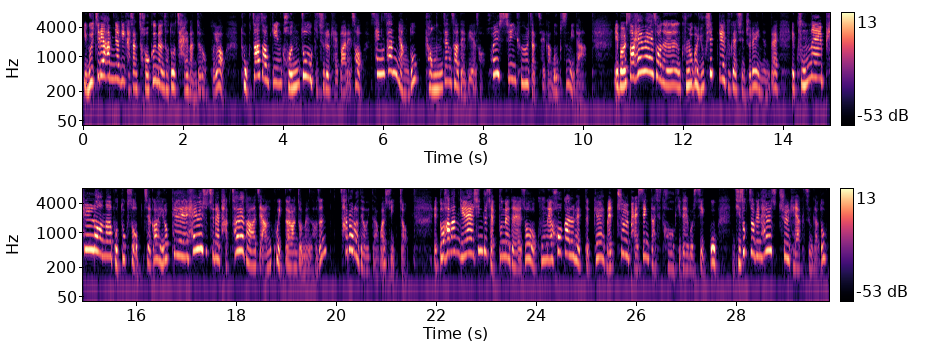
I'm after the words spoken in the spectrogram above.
이 물질의 함량이 가장 적으면서도 잘 만들었고요. 독자적인 건조 기술을 개발해서 생산량도 경쟁사 대비해서 훨씬 효율 자체가 높습니다. 벌써 해외에서는 글로벌 60개국에 진출해 있는데 국내 필러나 보톡스 업체가 이렇게 해외 수출에 박차를 가하지 않고 있다는 점에서는 차별화되어 있다고 할 수 있죠. 또 하반기에 신규 제품에 대해서 국내 허가를 획득해 매출 발생까지 더 기대해 볼 수 있고 지속적인 해외 수출 계약 증가도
